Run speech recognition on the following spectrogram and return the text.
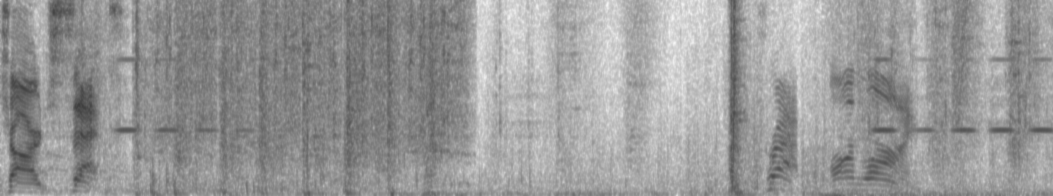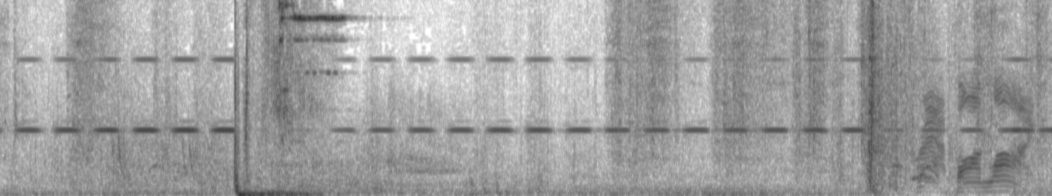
Charge set. Trap online. Trap online.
